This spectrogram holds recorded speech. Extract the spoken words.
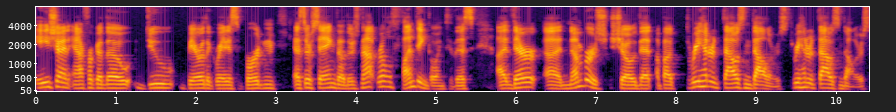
Asia and Africa, though, do bear the greatest burden. As they're saying, though, there's not real funding going to this. Uh, their uh, numbers show that about $300,000, $300,000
